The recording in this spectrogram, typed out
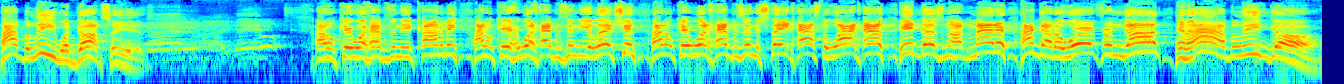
I believe what God says. I don't care what happens in the economy. I don't care what happens in the election. I don't care what happens in the state house, the White House. It does not matter. I got a word from God and I believe God.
